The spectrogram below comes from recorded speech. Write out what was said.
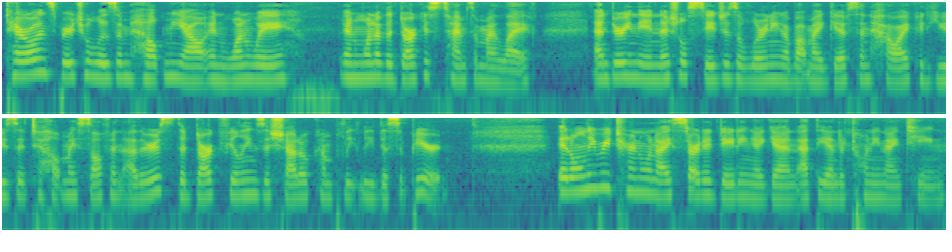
Tarot and spiritualism helped me out in one way in one of the darkest times of my life. And during the initial stages of learning about my gifts and how I could use it to help myself and others, the dark feelings of shadow completely disappeared. It only returned when I started dating again at the end of 2019.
